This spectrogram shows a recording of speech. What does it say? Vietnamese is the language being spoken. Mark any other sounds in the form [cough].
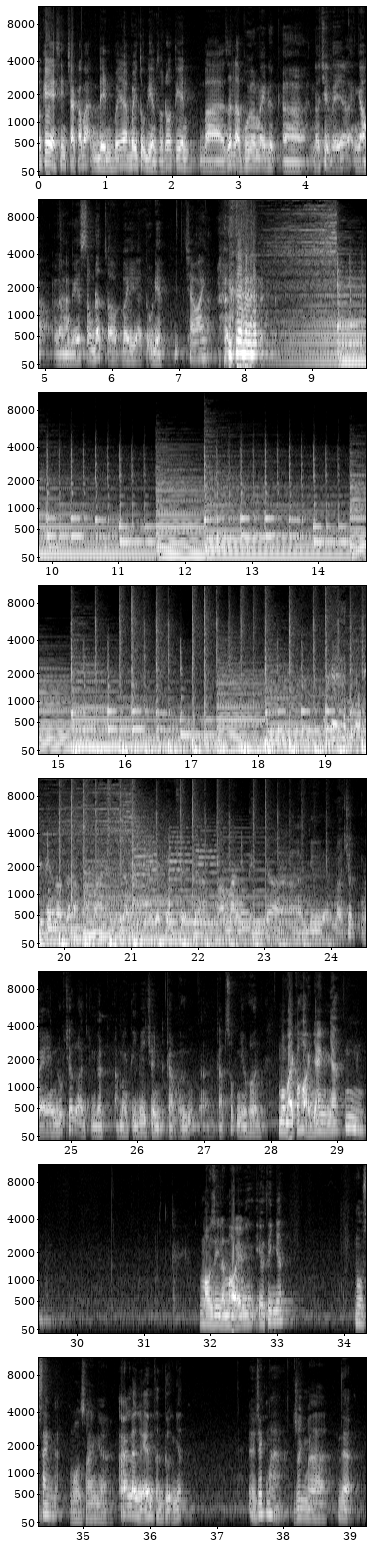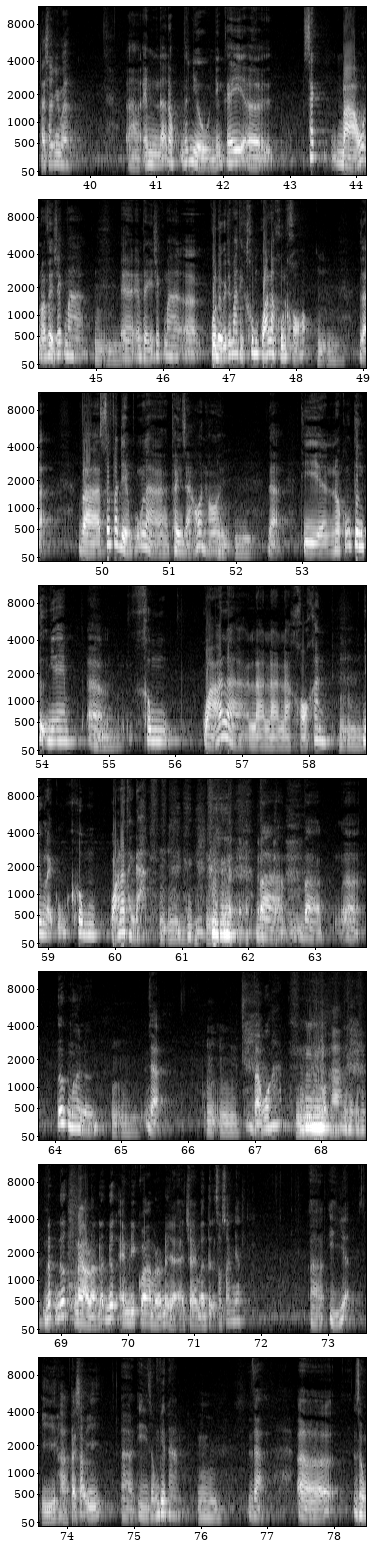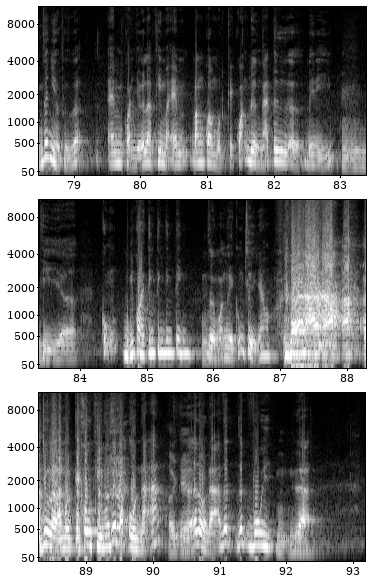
Ok, xin chào các bạn đến với Bay tụ điểm số đầu tiên và rất là vui hôm nay được uh, nói chuyện với lại Ngọc là Dạ. một cái sông đất cho Bay uh, tụ điểm. Chào anh. Ok, một tí thì nó rất là thoải mái, nghĩ là bạn có cái câu chuyện nó mang tính như nói trước với em lúc trước là được uh, mang tính về truyền cảm hứng, cảm xúc nhiều hơn. Một vài câu hỏi nhanh nhá. Ừ. Màu gì là màu em yêu thích nhất? Màu xanh ạ. Màu xanh à? Ai là người em thần tượng nhất? Ờ, Jack Ma. Jack Ma. Dạ. Tại sao Jack Ma? À, em đã đọc rất nhiều những cái ờ, sách báo nói về Jack Ma. Ừ, À, em thấy Jack Ma ờ, cuộc đời của Jack Ma thì không quá là khốn khó. Ừ, Dạ. Và xuất phát điểm cũng là thầy giáo hẳn hoi. ừ. Dạ. Thì nó cũng tương tự như em. Ờ, Không quá là là là là khó khăn nhưng lại cũng không quá là thành đạt. [laughs] Và và ờ, ước mơ lớn. Dạ. Ừ, ừ. và quốc hát. Ừ, đất nước nào là đất nước em đi qua mà nó để lại cho em ấn tượng sâu sắc nhất? Ờ, ý ạ. Ý hả? Tại sao ý? À, ý giống Việt Nam. Ừ. dạ. Ờ, giống rất nhiều thứ em còn nhớ là khi mà em băng qua một cái quãng đường ngã tư ở bên ý Ừ, ừ. thì ờ, cũng búng còi tinh tinh tinh tinh rồi mọi người cũng chửi nhau [laughs] nói chung là một cái không khí nó rất là ồn ào Ok. rất ồn ào rất rất vui Ừ, ừ. dạ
